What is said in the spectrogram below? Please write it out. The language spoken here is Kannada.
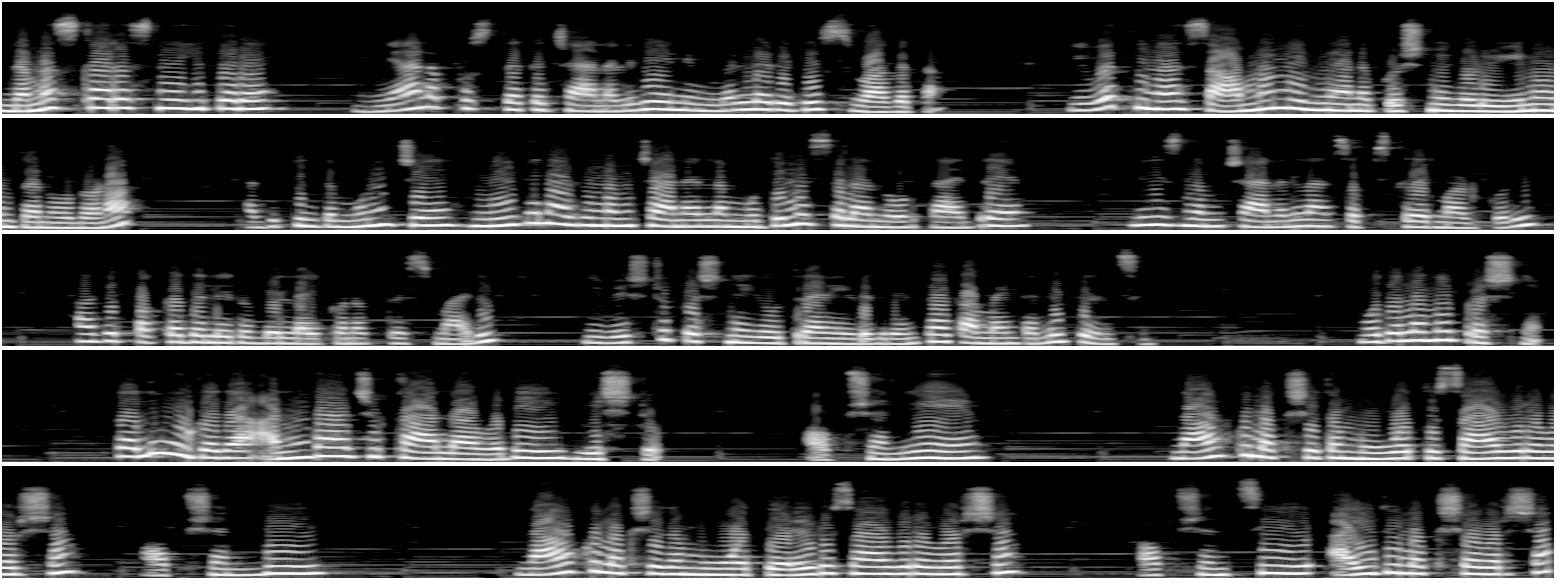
ನಮಸ್ಕಾರ ಸ್ನೇಹಿತರೆ, ಜ್ಞಾನ ಪುಸ್ತಕ ಚಾನೆಲ್ಗೆ ನಿಮ್ಮೆಲ್ಲರಿಗೂ ಸ್ವಾಗತ. ಇವತ್ತಿನ ಸಾಮಾನ್ಯ ಜ್ಞಾನ ಪ್ರಶ್ನೆಗಳು ಏನು ಅಂತ ನೋಡೋಣ. ಅದಕ್ಕಿಂತ ಮುಂಚೆ ನೀವೇನಾದ್ರೂ ನಮ್ಮ ಚಾನೆಲ್ನ ಮೊದಲನೇ ಸಲ ನೋಡ್ತಾ ಇದ್ರೆ ಪ್ಲೀಸ್ ನಮ್ಮ ಚಾನೆಲ್ನ ಸಬ್ಸ್ಕ್ರೈಬ್ ಮಾಡ್ಕೊಳ್ಳಿ. ಹಾಗೆ ಪಕ್ಕದಲ್ಲಿರೋ ಬೆಲ್ ಐಕಾನ್ ಪ್ರೆಸ್ ಮಾಡಿ. ನೀವೆಷ್ಟು ಪ್ರಶ್ನೆಗೆ ಉತ್ತರ ನೀಡಿದ್ರಿ ಅಂತ ಕಮೆಂಟ್ ಅಲ್ಲಿ ತಿಳಿಸಿ. ಮೊದಲನೇ ಪ್ರಶ್ನೆ, ಕಲಿಯುಗದ ಅಂದಾಜು ಕಾಲಾವಧಿ ಎಷ್ಟು? ಆಪ್ಷನ್ ಎ ನಾಲ್ಕು ಲಕ್ಷದ ಮೂವತ್ತು ಸಾವಿರ ವರ್ಷ ಆಪ್ಷನ್ ಬಿ ನಾಲ್ಕು ಲಕ್ಷದ ಮೂವತ್ತೆರಡು ಸಾವಿರ ವರ್ಷ ಆಪ್ಷನ್ ಸಿ ಐದು ಲಕ್ಷ ವರ್ಷ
